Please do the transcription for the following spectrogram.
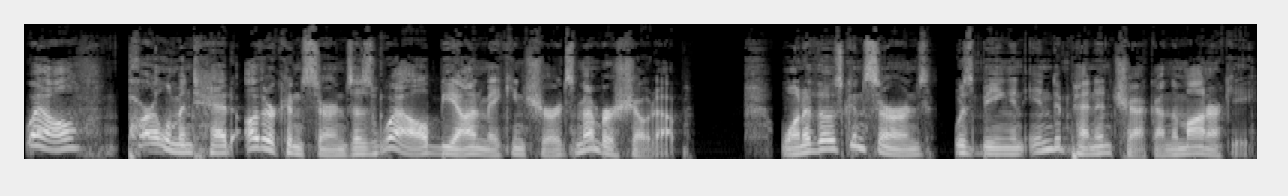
Well, Parliament had other concerns as well beyond making sure its members showed up. One of those concerns was being an independent check on the monarchy.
